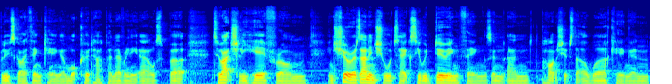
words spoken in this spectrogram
blue sky thinking and what could happen, everything else, but to actually hear from insurers and insurtechs who are doing things and, and partnerships that are working and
